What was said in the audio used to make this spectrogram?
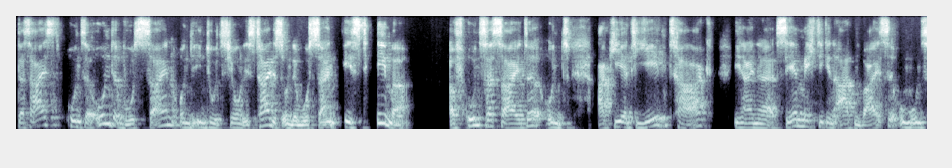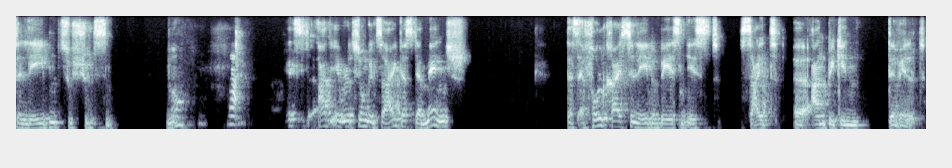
Das heißt, unser Unterbewusstsein und die Intuition ist Teil des Unterbewusstseins, ist immer auf unserer Seite und agiert jeden Tag in einer sehr mächtigen Art und Weise, um unser Leben zu schützen. No? Ja. Jetzt hat die Evolution gezeigt, dass der Mensch das erfolgreichste Lebewesen ist, seit äh, Anbeginn der Welt.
